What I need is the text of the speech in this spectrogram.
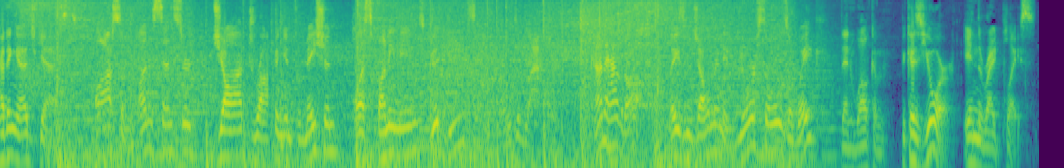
cutting edge guests, awesome, uncensored, jaw dropping information, plus funny memes, good deeds, and loads of laughter. Kind of have it all. Ladies and gentlemen, if your soul's awake, then welcome, because you're in the right place.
